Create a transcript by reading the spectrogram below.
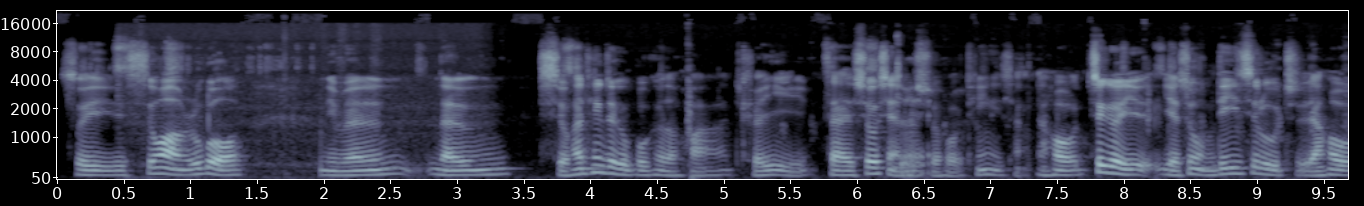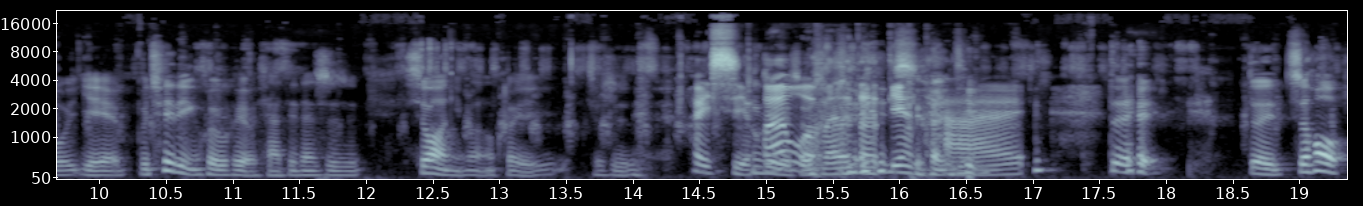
所以希望如果你们能喜欢听这个播客的话，可以在休闲的时候听一下。然后这个也也是我们第一期录制，然后也不确定会不会有下期，但是希望你们会就是 会喜欢我们的 电台，对对。之后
